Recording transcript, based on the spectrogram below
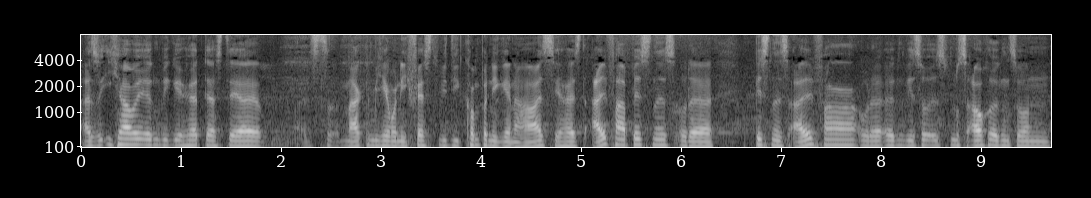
Also ich habe irgendwie gehört, dass der, es nagelt mich aber nicht fest, wie die Company genau heißt. Sie heißt Alpha Business oder Business Alpha oder irgendwie so. Es muss auch irgend so ein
